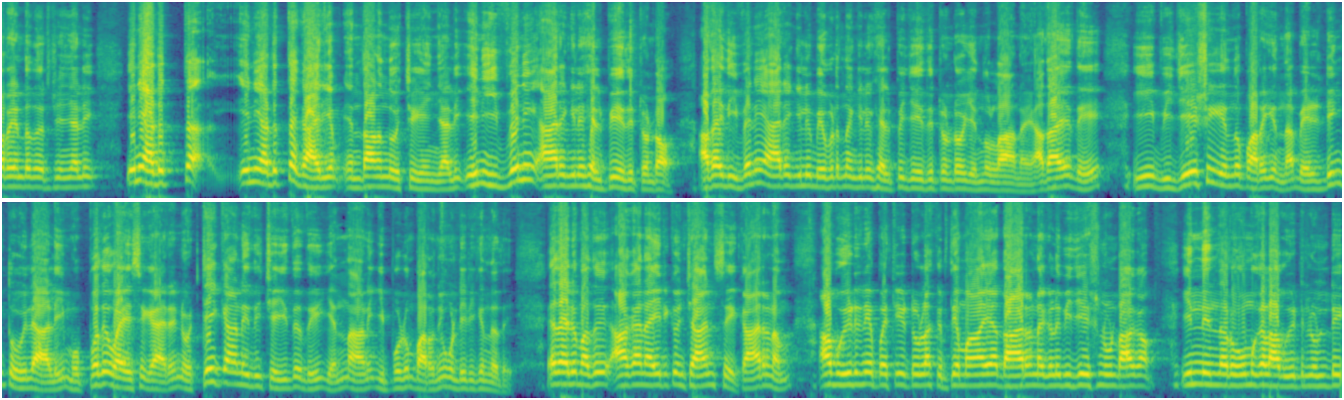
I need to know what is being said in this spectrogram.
പറയേണ്ടതെന്ന് വെച്ച് കഴിഞ്ഞാൽ ഇനി അടുത്ത ഇനി അടുത്ത കാര്യം എന്താണെന്ന് വെച്ച് കഴിഞ്ഞാൽ ഇനി ഇവനെ ആരെങ്കിലും ഹെൽപ്പ് ചെയ്തിട്ടുണ്ടോ? അതായത് ഇവനെ ആരെങ്കിലും എവിടുന്നെങ്കിലും ഹെൽപ്പ് ചെയ്തിട്ടുണ്ടോ എന്നുള്ളതാണ്. അതായത് ഈ വിജേഷ് എന്ന് പറയുന്ന വെൽഡിംഗ് തൊഴിലാളി മുപ്പത് വയസ്സുകാരൻ ഒറ്റയ്ക്കാണ് ഇത് ചെയ്തത് എന്നാണ് ഇപ്പോഴും പറഞ്ഞുകൊണ്ടിരിക്കുന്നത്. ഏതായാലും അത് ആകാനായിരിക്കും ചാൻസ് കാരണം ആ വീടിനെ പറ്റിയിട്ടുള്ള കൃത്യമായ ധാരണകൾ വിജേഷിനുണ്ടാകാം. ഇന്നിന്ന റൂമുകൾ ആ വീട്ടിലുണ്ട്.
